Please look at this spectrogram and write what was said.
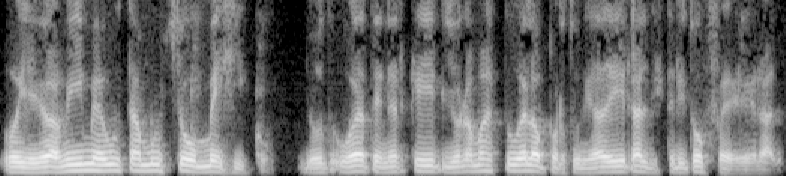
Oye, a mí me gusta mucho México. Yo voy a tener que ir, yo nada más tuve la oportunidad de ir al Distrito Federal.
